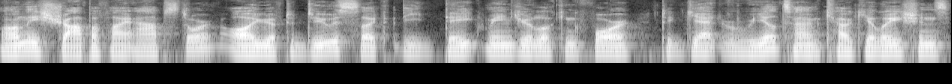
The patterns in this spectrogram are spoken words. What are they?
on the Shopify App Store. All you have to do is select the date range you're looking for to get real-time calculations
